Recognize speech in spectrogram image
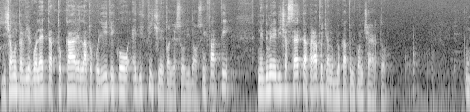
diciamo tra virgolette, a toccare il lato politico è difficile toglierselo di dosso. Infatti nel 2017 a Prato ti hanno bloccato il concerto un,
